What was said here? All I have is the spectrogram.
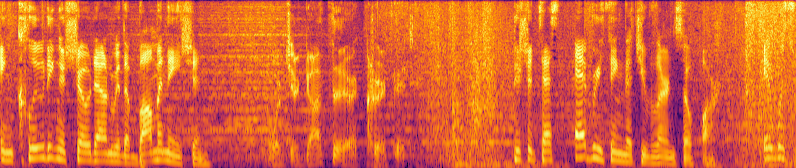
including a showdown with Abomination. What you got there, Cricket? You should test everything that you've learned so far. It was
